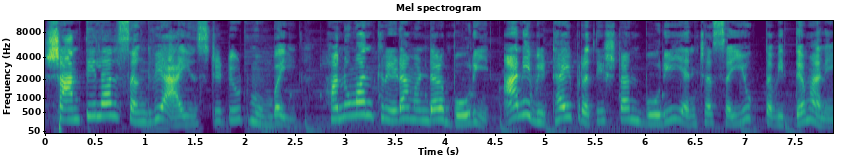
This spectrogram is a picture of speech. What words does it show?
शांतीलाल संघवी आय इन्स्टिट्यूट मुंबई हनुमान क्रीडा मंडळ बोरी आणि विठाई प्रतिष्ठान बोरी यांच्या संयुक्त विद्यमाने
